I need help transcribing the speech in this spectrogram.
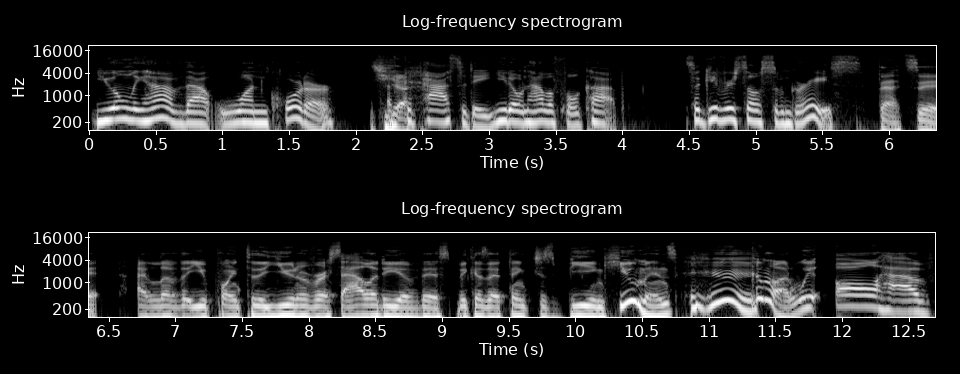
you only have that one quarter of Yeah. capacity. You don't have a full cup. So give yourself some grace. That's it. I love that you point to the universality of this because I think just being humans, Mm-hmm. come on, we all have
